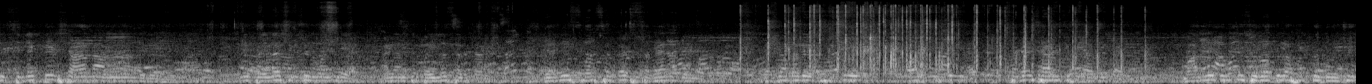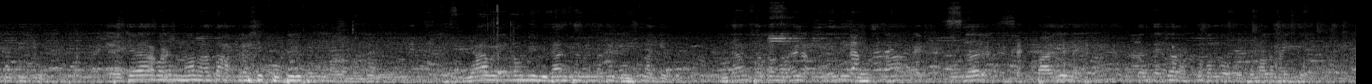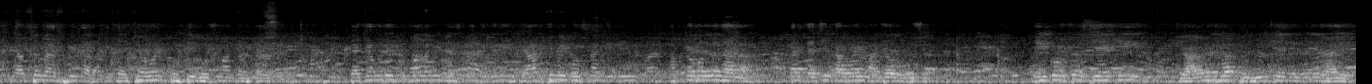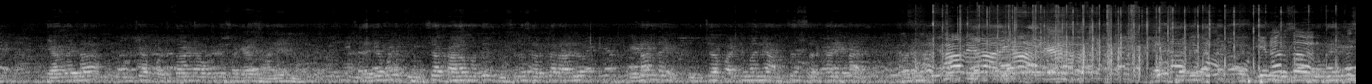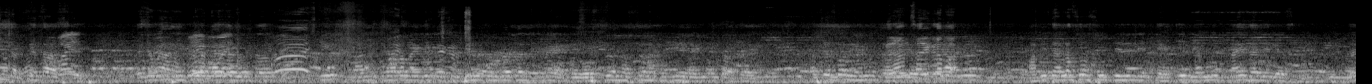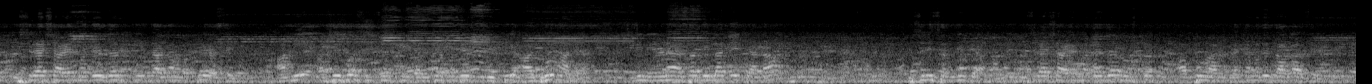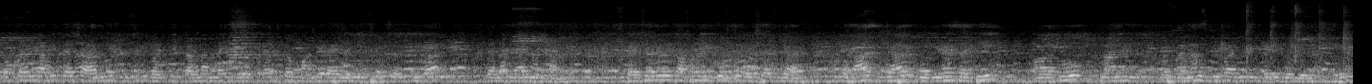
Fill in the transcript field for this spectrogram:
काही सिलेक्टेड शाळांना अनुदान दिलेलं आहे मी पहिला शिक्षण मंत्री आहे आणि आमचं पहिलं सरकार आहे. ज्यांनी सरसकट सगळ्यांना दिलं त्याच्यामध्ये घरची सगळ्या शाळांची मी यादी काढली. मागणी तुमची सुरुवातीला फक्त दोनशे कोटीची होती. त्याच्यावर म्हणून आता अकराशे कोटी रुपये तुम्हाला मंजूर यावेळेला या वेळेला मी विधानसभेमध्ये घोषणा केली. विधानसभेमध्ये केलेली घोषणा जर पाळली नाही तर त्याच्यावर हक्कभंग होतो तुम्हाला माहिती आहे. असं व्यासपीठ आहे की त्याच्यावर खोटी घोषणा करता येते त्याच्यामध्ये तुम्हाला मी घोषणा केलेली ज्या अर्थी मी घोषणा केली हक्कभंग झाला तर त्याची कारवाई माझ्यावर होऊ शकते. एक गोष्ट अशी आहे की ज्या वेळेला पूर्वीचे निर्णय झाले त्यावेळेला तुमच्या पडताळण्या वगैरे सगळ्या झाल्या नव्हत्या. त्याच्यामुळे पुढच्या काळामध्ये दुसरं सरकार आलं येणार नाही. तुमच्या पाठीमागे आमचंच सरकार येणार. शक्यता असते. त्याच्यामुळे अनेक वेळा काय झालं होतं की मला तुम्हाला माहिती आहे की सुप्रीम कोर्टाचा निर्णय आहे की रोजचं नसताना कुठली नेमणूक करता असे पण नेमणूक. आम्ही- त्याला तो सूट दिलेली आहे. त्याची नेमणूक नाही झालेली असते तर दुसऱ्या शाळेमध्ये जर ती जागा बसली असेल आम्ही असे पण शिक्षक की त्यांच्यामध्ये त्रुटी आढळून आल्या मी निर्णय असा दिला की त्यांना दुसरी संधी द्या. म्हणजे दुसऱ्या शाळेमध्ये जर रोस्टर आपण त्याच्यामध्ये जागा असेल तोपर्यंत आम्ही त्या शाळेमध्ये दुसरी भरती करणार नाही. जोपर्यंत मागे राहिलेली शिक्षक सुद्धा त्याला न्याय मिळणार नाही. त्याच्यावेळेस आपण एक गोष्ट लक्षात घ्या की हा या योजनेसाठी तो प्लॅनिंग फायनान्स डिपार्टमेंटकडे बोललेला आहे.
